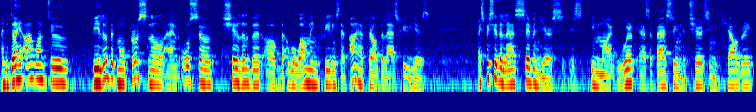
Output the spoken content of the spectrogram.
And today I want to be a little bit more personal and also share a little bit of the overwhelming feelings that I have felt the last few years. Especially the last seven years is in my work as a pastor in the church in Calgary.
